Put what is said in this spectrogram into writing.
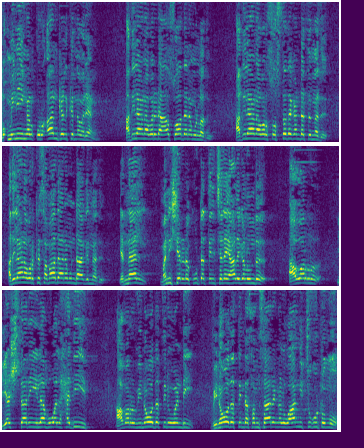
മുഅ്മിനീങ്ങൾ ഖുർആൻ കേൾക്കുന്നവരാണ് അതിലാണ് അവരുടെ ആസ്വാദനമുള്ളത് അതിലാണ് അവർ സ്വസ്ഥത കണ്ടെത്തുന്നത് അതിലാണ് അവർക്ക് സമാധാനം ഉണ്ടാകുന്നത് എന്നാൽ മനുഷ്യരുടെ കൂട്ടത്തിൽ ചില ആളുകളുണ്ട് അവർ യഷ്തരി ലഹുവൽ ഹദീസ് അവർ വിനോദത്തിനു വേണ്ടി വിനോദത്തിന്റെ സംസാരങ്ങൾ വാങ്ങിച്ചു കൂട്ടുന്നു.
